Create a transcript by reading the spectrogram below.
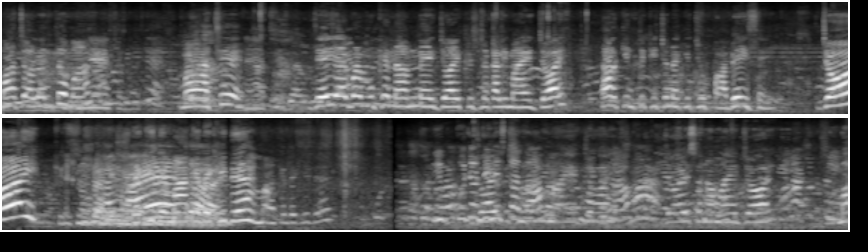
মা চলেন তো মা। মা আছে? যেই একবার মুখে নাম নেই জয় কৃষ্ণকালী মায়ের জয়। তার কিন্তু কিছু না কিছু পাবেই সে। জয় দেখি দে মাকে দেখি দে। মাকে দেখি দে। জয় সোনা মায়ের জয় মা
